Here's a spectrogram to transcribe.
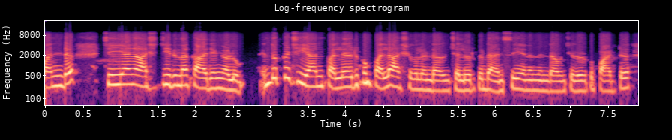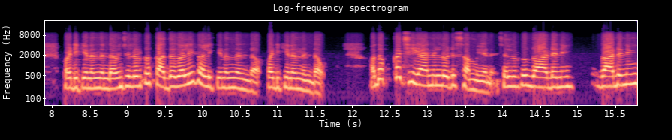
പണ്ട് ചെയ്യാൻ ആശിച്ചിരുന്ന കാര്യങ്ങളും എന്തൊക്കെ ചെയ്യാൻ പലർക്കും പല ആശകൾ ഉണ്ടാവും ചിലർക്ക് ഡാൻസ് ചെയ്യണമെന്നുണ്ടാവും ചിലർക്ക് പാട്ട് പഠിക്കണമെന്നുണ്ടാവും ചിലർക്ക് കഥകളി കളിക്കണമെന്നുണ്ടാവും പഠിക്കണമെന്നുണ്ടാവും. അതൊക്കെ ചെയ്യാനുള്ള ഒരു സമയമാണ് ചിലർക്ക് ഗാർഡനിങ് ഗാർഡനിങ്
